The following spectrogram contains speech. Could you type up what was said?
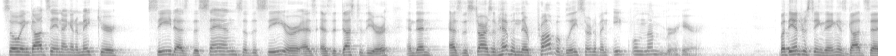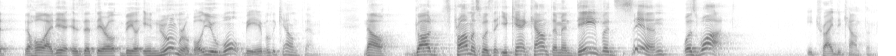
So, in God saying, I'm going to make your seed as the sands of the sea or as, as the dust of the earth, and then as the stars of heaven, they're probably sort of an equal number here. But the interesting thing is, God said, the whole idea is that they'll be innumerable. You won't be able to count them. Now, God's promise was that you can't count them, and David's sin was what? He tried to count them.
